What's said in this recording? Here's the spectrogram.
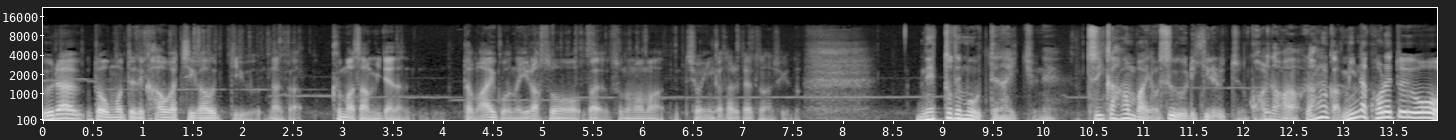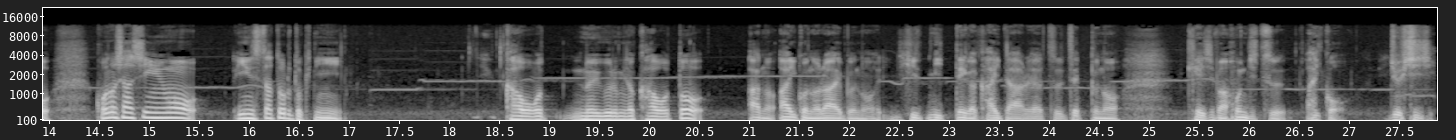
裏と表で顔が違うっていう、なんか、熊さんみたいな、多分アイコンのイラストがそのまま商品化されたやつなんですけど、ネットでもう売ってないっていうね。追加販売でもすぐ売り切れるっていう。これなんか、なんかみんなこれとを、この写真をインスタ撮るときに、顔を、ぬいぐるみの顔と、あの、 aiko のライブの日日程が書いてあるやつ、 Zepp の掲示板、本日、 aiko、17時、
